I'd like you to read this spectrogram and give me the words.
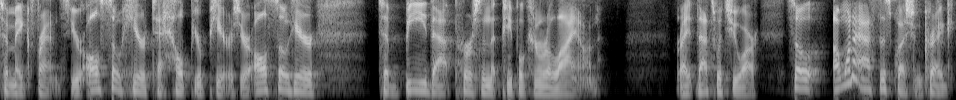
to make friends. You're also here to help your peers. You're also here to be that person that people can rely on. Right? That's what you are. So I want to ask this question, Craig.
